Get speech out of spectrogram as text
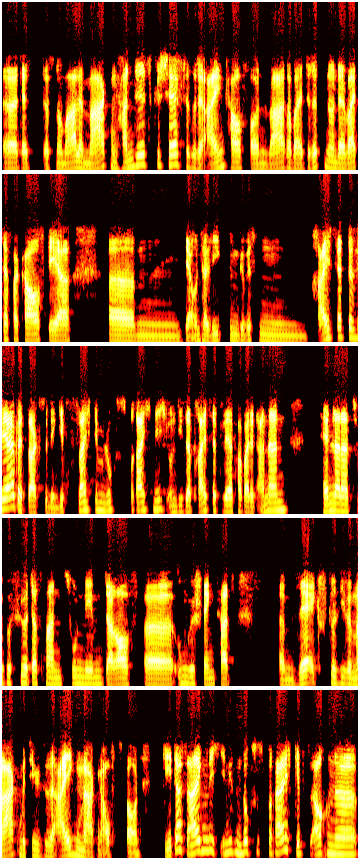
äh, das, das normale Markenhandelsgeschäft, also der Einkauf von Ware bei Dritten und der Weiterverkauf, der ähm, der unterliegt einem gewissen Preiswettbewerb. Jetzt sagst du, den gibt es vielleicht im Luxusbereich nicht. Und dieser Preiswettbewerb hat bei den anderen Händlern dazu geführt, dass man zunehmend darauf äh, umgeschwenkt hat, ähm, sehr exklusive Marken bzw. Eigenmarken aufzubauen. Geht das eigentlich in diesem Luxusbereich? Gibt es auch eine,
